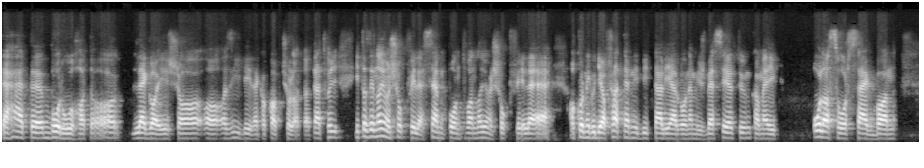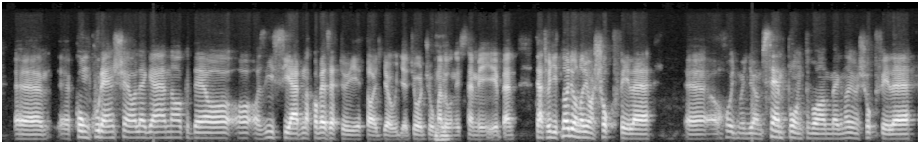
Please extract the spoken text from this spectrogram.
tehát borulhat a lega és a, a, az ID-nek a kapcsolata. Tehát, hogy itt azért nagyon sokféle szempont van, nagyon sokféle, akkor még ugye a Fraterni d'Italiáról nem is beszéltünk, amelyik Olaszországban konkurense a legának, de a, a, az ICR-nak a vezetőjét adja, ugye Giorgio mhm. Maloney személyében. Tehát, hogy itt nagyon-nagyon sokféle, hogy mondjam, szempont van, meg nagyon sokféle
